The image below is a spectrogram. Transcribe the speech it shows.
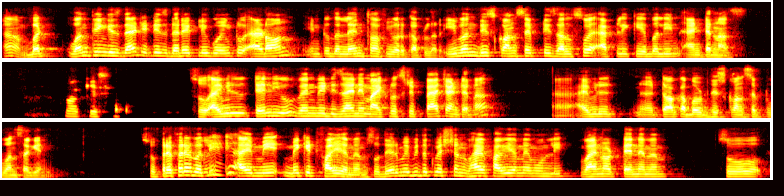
Uh, but one thing is that it is directly going to add on into the length of your coupler. Even this concept is also applicable in antennas. Okay, sir. So I will tell you when we design a microstrip patch antenna, uh, I will uh, talk about this concept once again. So preferably I may make it 5 mm. So there may be the question why 5 mm only? Why not 10 mm? So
